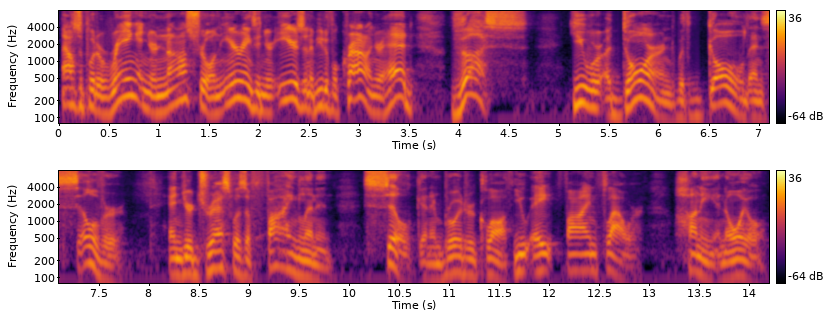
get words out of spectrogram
I also put a ring in your nostril and earrings in your ears and a beautiful crown on your head. Thus, you were adorned with gold and silver, and your dress was of fine linen, silk, and embroidered cloth. You ate fine flour, honey, and oil.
